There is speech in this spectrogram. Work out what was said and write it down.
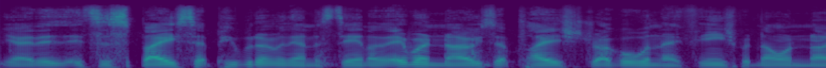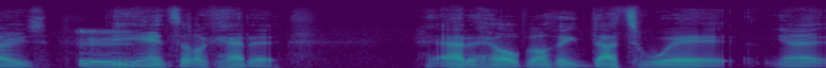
you know, it's a space that people don't really understand. Like everyone knows that players struggle when they finish, but no one knows the answer, like how to how to help. And I think that's where you know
